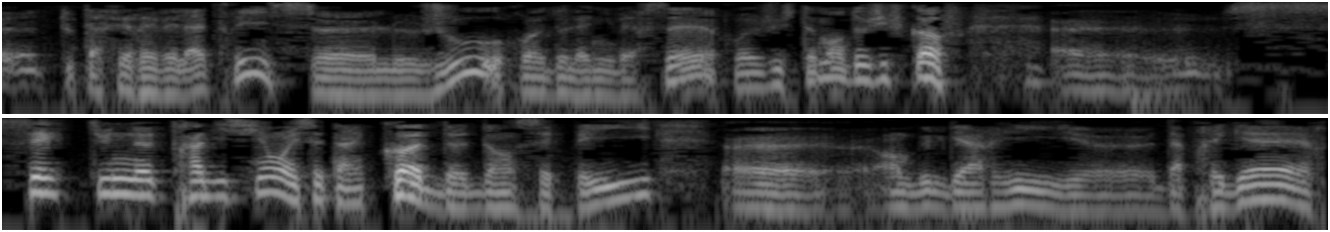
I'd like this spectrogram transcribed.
euh, tout à fait révélatrice, euh, le jour de l'anniversaire justement de Givkov. C'est une tradition et c'est un code dans ces pays. En Bulgarie, d'après-guerre,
